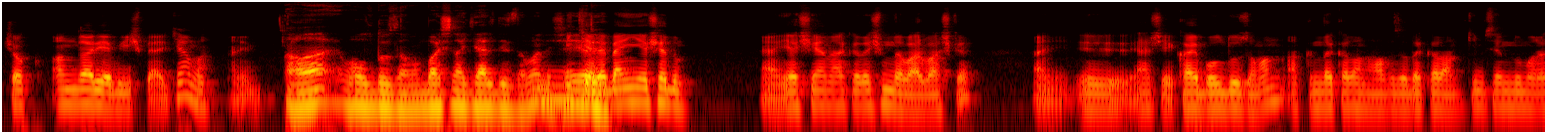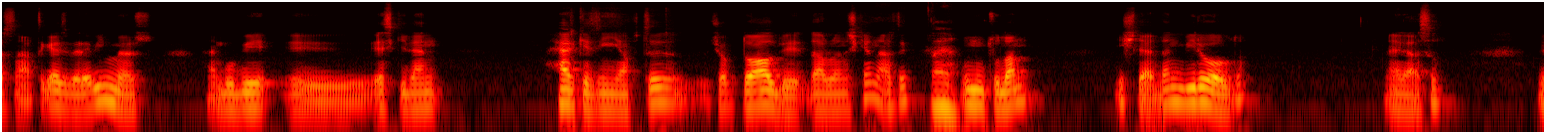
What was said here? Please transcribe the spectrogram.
Çok angarya bir iş belki ama hani Ama olduğu zaman, başına geldiği zaman bir kere yarıyor. ben yaşadım. Yani yaşayan arkadaşım da var başka. Hani e, her şey kaybolduğu zaman aklında kalan, hafızada kalan kimsenin numarasını artık ezbere bilmiyoruz. Yani bu bir e, eskiden herkesin yaptığı çok doğal bir davranışken artık Evet. unutulan işlerden biri oldu. Velhasıl e,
